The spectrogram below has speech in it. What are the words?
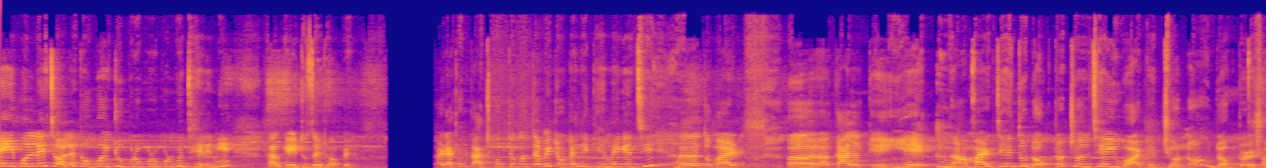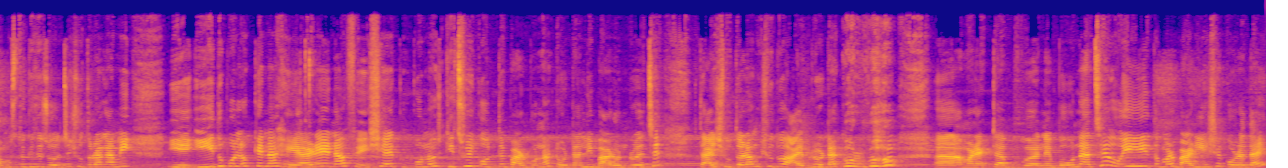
নেই বললেই চলে তবু একটু পুরো পুরো পুরো ঝেড়ে নিয়ে কালকে এ টু জেড হবে। আর এখন কাজ করতে করতে আমি টোটালি ঘেমে গেছি তোমার কালকে ইয়ে আমার যেহেতু ডক্টর চলছে এই ওয়ার্ডের জন্য ডক্টরের সমস্ত কিছু চলছে, সুতরাং আমি ঈদ উপলক্ষে না হেয়ারে না ফেসে কোনো কিছুই করতে পারব না টোটালি বারণ রয়েছে। তাই সুতরাং শুধু আইব্রোটা করব। আমার একটা মানে বোন আছে, ওই তোমার বাড়ি এসে করে দেয়।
